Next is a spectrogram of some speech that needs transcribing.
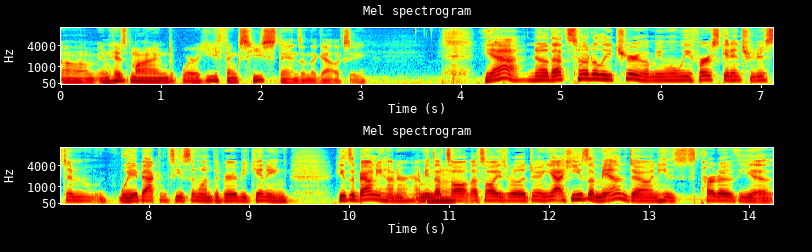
um, in his mind where he thinks he stands in the galaxy. Yeah, no, that's totally true. I mean, when we first get introduced him way back in season one, at the very beginning, he's a bounty hunter. I mean, that's all. That's all he's really doing. Yeah, he's a Mando, and he's part of the uh,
